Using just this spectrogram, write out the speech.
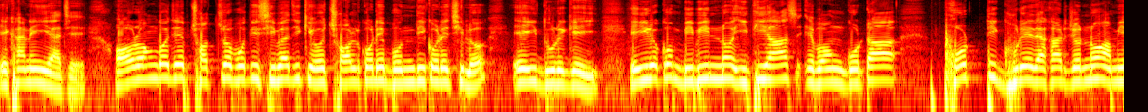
এখানেই আছে। ঔরঙ্গজেব ছত্রপতি শিবাজিকেও ছল করে বন্দি করেছিল এই দুর্গেই। এই রকম বিভিন্ন ইতিহাস এবং গোটা ফোর্টটি ঘুরে দেখার জন্য আমি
